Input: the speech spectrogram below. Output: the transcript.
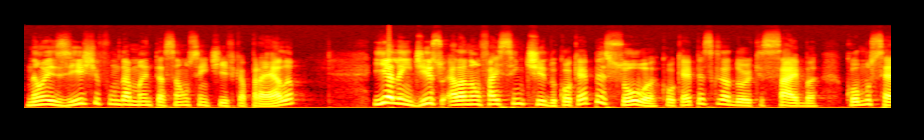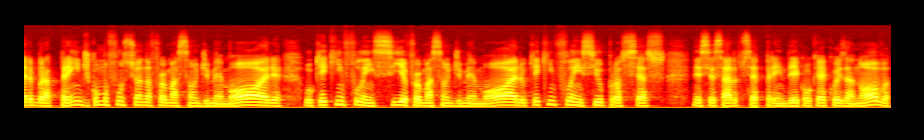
Não existe fundamentação científica para ela e além disso, ela não faz sentido. Qualquer pessoa, qualquer pesquisador que saiba como o cérebro aprende, como funciona a formação de memória, o que, que influencia a formação de memória, o que, que influencia o processo necessário para você aprender qualquer coisa nova,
